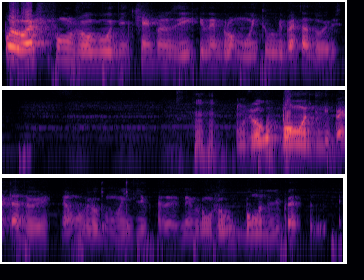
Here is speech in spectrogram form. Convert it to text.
Pô, eu acho que foi um jogo de Champions League que lembrou muito o Libertadores. um jogo bom de Libertadores. Não um jogo ruim de Libertadores. Lembrou um jogo bom de Libertadores.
